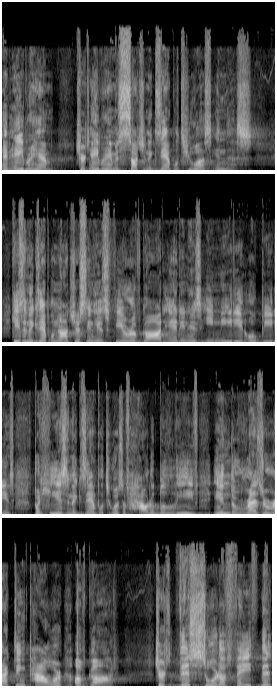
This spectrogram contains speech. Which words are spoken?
And Abraham, church, Abraham is such an example to us in this. He's an example not just in his fear of God and in his immediate obedience, but he is an example to us of how to believe in the resurrecting power of God. Church, this sort of faith, this,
